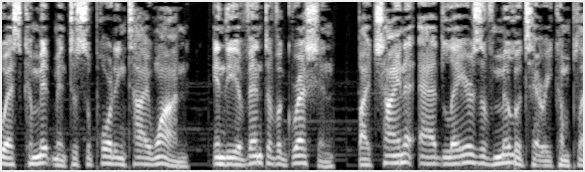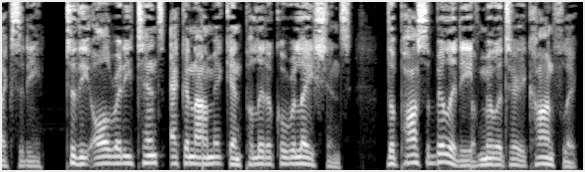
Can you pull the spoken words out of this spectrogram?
U.S. commitment to supporting Taiwan in the event of aggression by China add layers of military complexity to the already tense economic and political relations. The possibility of military conflict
